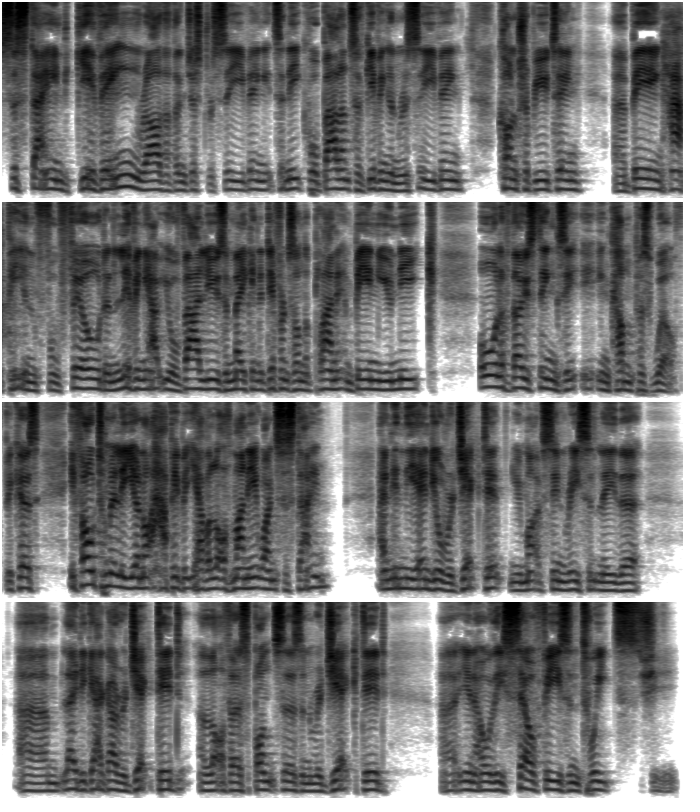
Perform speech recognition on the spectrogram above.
sustained giving rather than just receiving. It's an equal balance of giving and receiving, contributing, uh, being happy and fulfilled, and living out your values and making a difference on the planet and being unique. All of those things encompass wealth because if ultimately you're not happy but you have a lot of money, it won't sustain. And in the end, you'll reject it. You might have seen recently that um, Lady Gaga rejected a lot of her sponsors and rejected uh, you know, all these selfies and tweets. She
